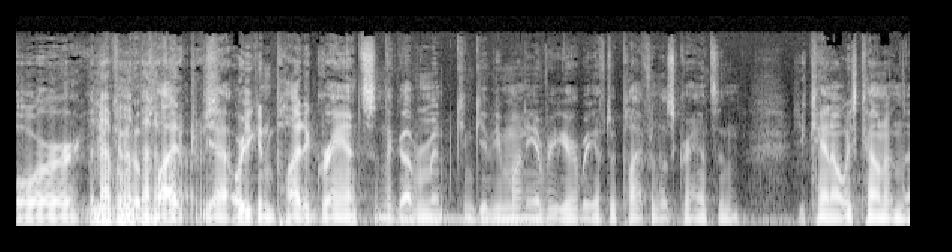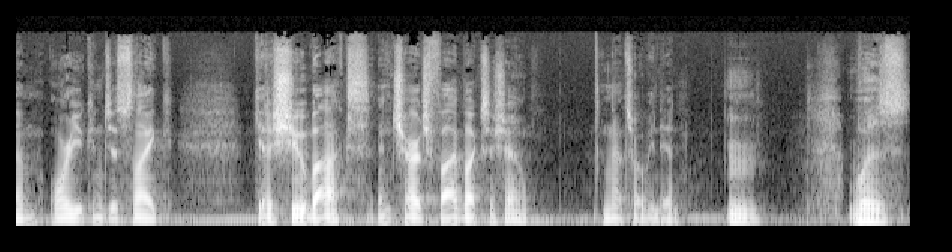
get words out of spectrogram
Or you Benevolent can apply, benefactors. Yeah, or you can apply to grants, and the government can give you money every year, but you have to apply for those grants, and you can't always count on them. Or you can just like get a shoebox and charge five bucks a show, and that's what we did. Mm. Was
